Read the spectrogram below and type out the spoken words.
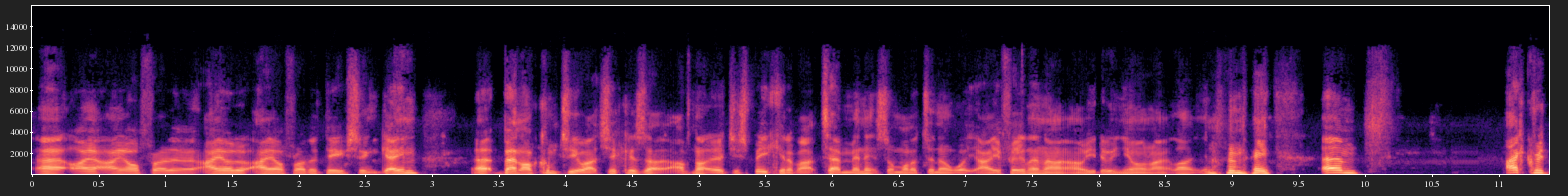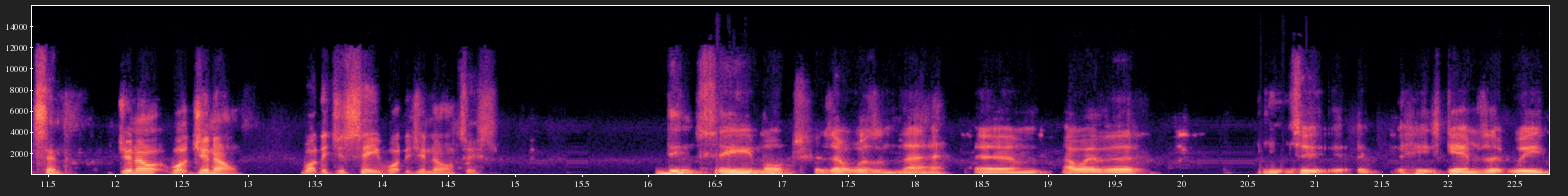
Uh, I I offered a, I I offered a decent game. Uh, ben, I'll come to you actually because I've not heard you speak in about ten minutes. I wanted to know what how you feeling. How, how are you doing? You all right? Like you know what I mean? Um, Accrington. Do you know what? Do you know? What did you see? What did you notice? Didn't see much as I wasn't there. Um, however, it's, it's games that we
